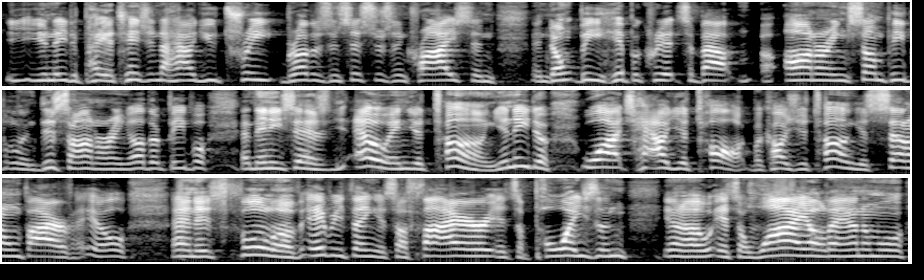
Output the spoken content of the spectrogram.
You need to pay attention to how you treat brothers and sisters in Christ and, and don't be hypocrites about uh, honoring some people and dishonoring other people. And then he says, Oh, and your tongue. You need to watch how you talk because your tongue is set on fire of hell and it's full of everything. It's a fire, it's a poison, you know, it's a wild animal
